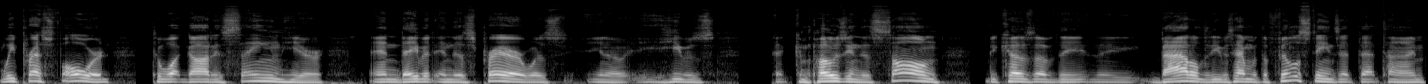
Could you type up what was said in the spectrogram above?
we press forward to what God is saying here. And David in this prayer was, you know, he was uh, composing this song because of the the battle that he was having with the Philistines at that time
